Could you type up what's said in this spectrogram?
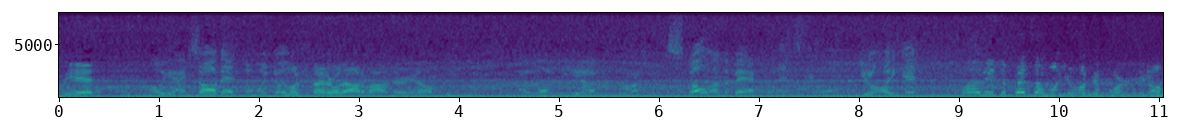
that we had. oh yeah, I saw that in the window. It looks better without them out there, you know. I love the uh, cross with the skull on the back. You don't like it? Well, I mean, it depends on what you're looking for, you know.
